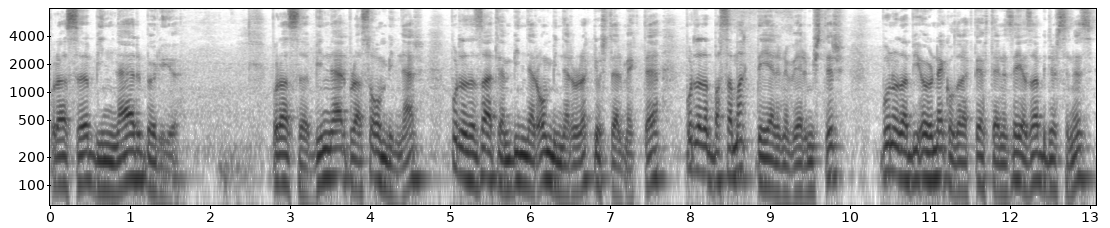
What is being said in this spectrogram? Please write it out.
Burası binler bölüğü. Burası binler, burası on binler. Burada da zaten binler, on binler olarak göstermekte. Burada da basamak değerini vermiştir. Bunu da bir örnek olarak defterinize yazabilirsiniz.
